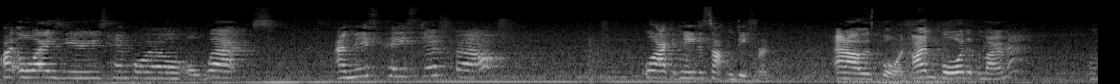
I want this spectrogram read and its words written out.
I always use hemp oil or wax, and this piece just felt like it needed something different. And I was bored. I'm bored at the moment. We'll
